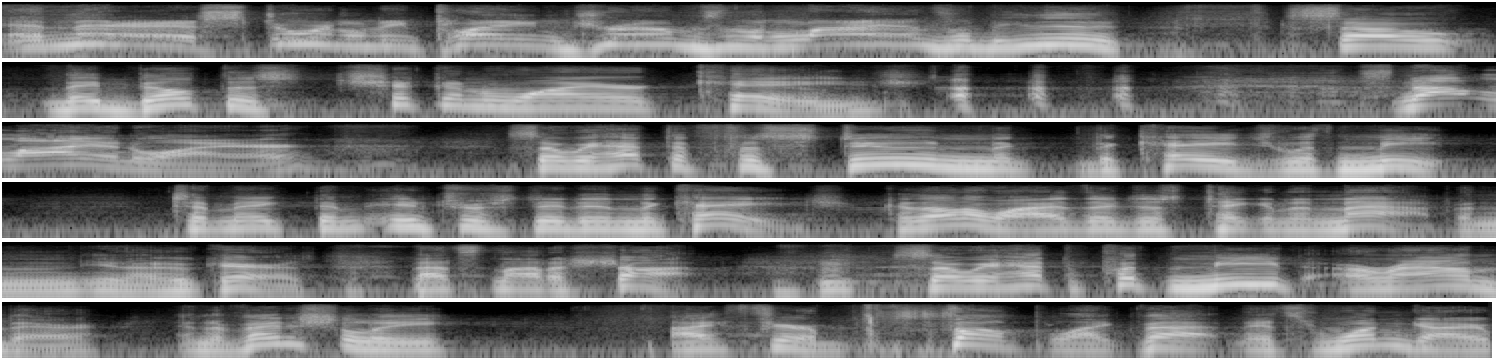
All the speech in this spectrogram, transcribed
And there, Stewart will be playing drums and the lions will be there. So they built this chicken wire cage. it's not lion wire. So we had to festoon the, the cage with meat to make them interested in the cage. Because otherwise they're just taking a nap and, you know, who cares? That's not a shot. so we had to put meat around there. And eventually I hear a thump like that. And it's one guy,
